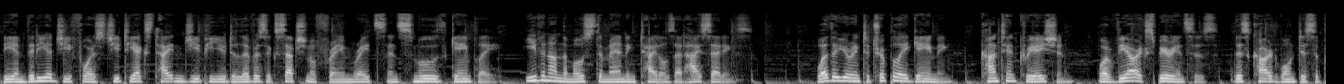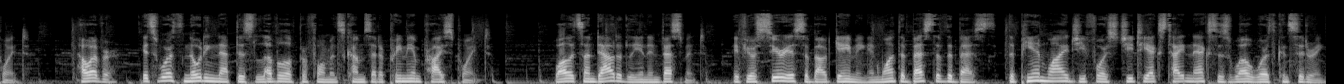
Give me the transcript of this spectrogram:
the NVIDIA GeForce GTX Titan GPU delivers exceptional frame rates and smooth gameplay, even on the most demanding titles at high settings. Whether you're into AAA gaming, content creation, or VR experiences, this card won't disappoint. However, it's worth noting that this level of performance comes at a premium price point. While it's undoubtedly an investment, if you're serious about gaming and want the best of the best, the PNY GeForce GTX Titan X is well worth considering.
